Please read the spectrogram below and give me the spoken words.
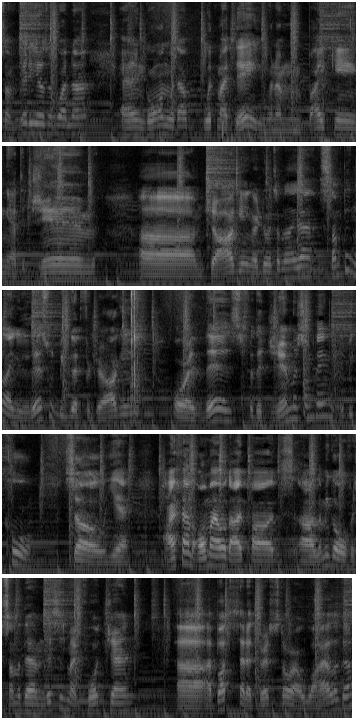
some videos, and whatnot, and go on without with my day when I'm biking at the gym, um, jogging, or doing something like that. Something like this would be good for jogging, or this for the gym or something. It'd be cool. So yeah, I found all my old iPods. Uh, let me go over some of them. This is my fourth gen. Uh, I bought this at a thrift store a while ago.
